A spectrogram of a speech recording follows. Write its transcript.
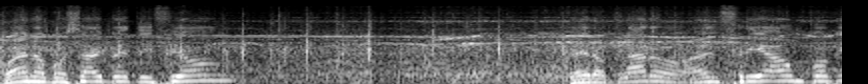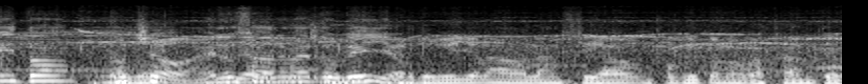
Bueno, pues hay petición. Pero claro, ha enfriado un poquito Mucho, el uso del mucho. verduguillo. El verduguillo la, la ha enfriado un poquito, no bastante.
